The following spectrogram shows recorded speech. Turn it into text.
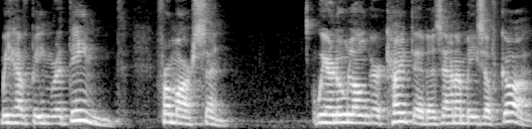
We have been redeemed from our sin. We are no longer counted as enemies of God.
